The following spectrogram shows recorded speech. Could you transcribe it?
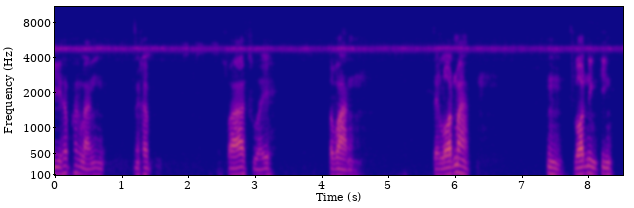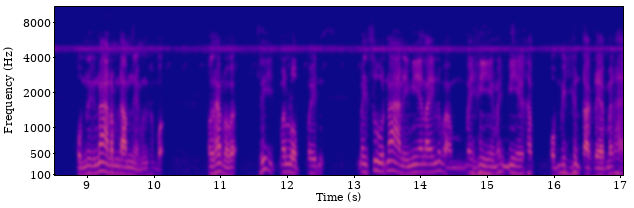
ดีครับข้างหลังนะครับ ฟ้าสวยสว่าง แต่ร้อนมาก อืม ร้อนจริง ๆ ผมยังหน้าดำๆเนี่ยบางท่านบอกบางท่านบอกว่าเฮ้ยมันหลบไปไม่สู้หน้านี่มีอะไรหรือเปล่าไม่มีไม่มีครับ ผมไปยืนตากแดดไม่ได้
